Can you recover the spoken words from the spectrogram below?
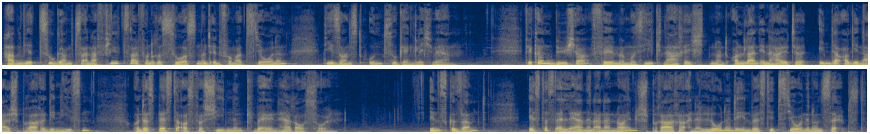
haben wir Zugang zu einer Vielzahl von Ressourcen und Informationen, die sonst unzugänglich wären. Wir können Bücher, Filme, Musik, Nachrichten und Online-Inhalte in der Originalsprache genießen und das Beste aus verschiedenen Quellen herausholen. Insgesamt ist das Erlernen einer neuen Sprache eine lohnende Investition in uns selbst.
